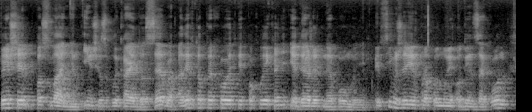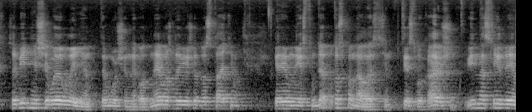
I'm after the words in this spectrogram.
пише послання, інших закликає до себе, а дехто приходить непокликані і держить неповнені. І всім же він пропонує один закон з обіднішим виявленням, тому що не одне важливіше достатньо керівництвом для досконалості. Ти слухаючи, він наслідує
